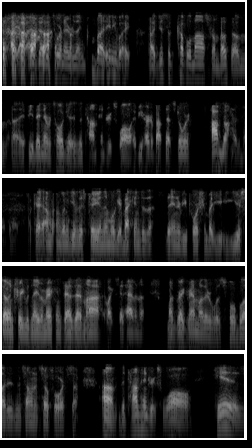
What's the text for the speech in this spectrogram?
I, I, I've done the tour and everything. But anyway, uh, just a couple of miles from both of them, uh, if you, they never told you, is the Tom Hendrix Wall. Have you heard about that story? I've not heard about that. Okay, I'm I'm going to give this to you, and then we'll get back into the the interview portion. But you, you're so intrigued with Native Americans, as am I. Like I said, having a my great grandmother was full blooded, and so on and so forth. So, um, the Tom Hendrix Wall, his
